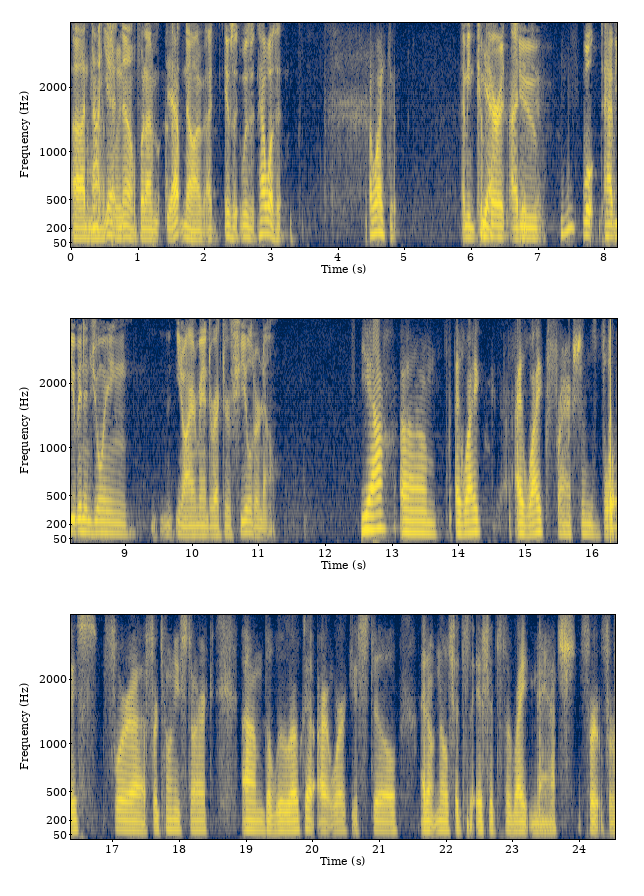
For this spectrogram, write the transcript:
Uh, not yet, please. no. But I'm. Yep. No, I, I, it was. Was it? How was it? I liked it. I mean, compare Yeah, it to. did too. Well, have you been enjoying, you know, Iron Man director of Shield or no? Yeah, um, I like I like Fraction's voice for uh, for Tony Stark. Um, the Larroca artwork is still I don't know if it's if it's the right match for for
